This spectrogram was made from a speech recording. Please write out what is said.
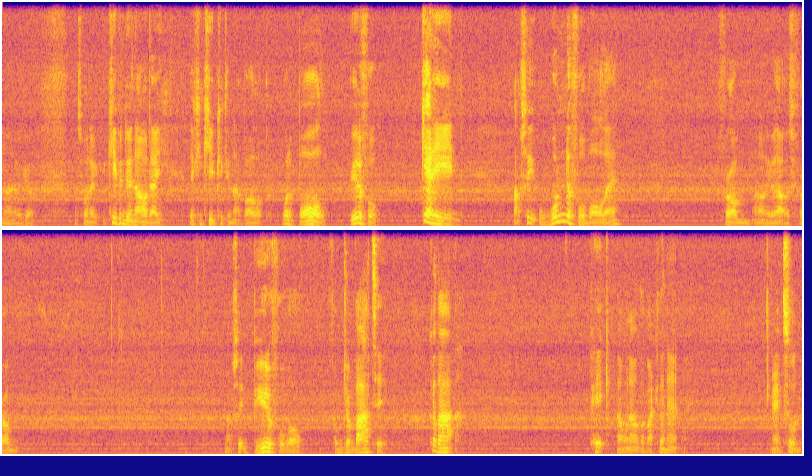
Oh, there we go. I just want to keep them doing that all day. They can keep kicking that ball up. What a ball! Beautiful. Get in. Absolutely wonderful ball there. From I don't know who that was from. Absolutely beautiful ball from Barty. Look at that. Pick that one out the back of the net. Excellent.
